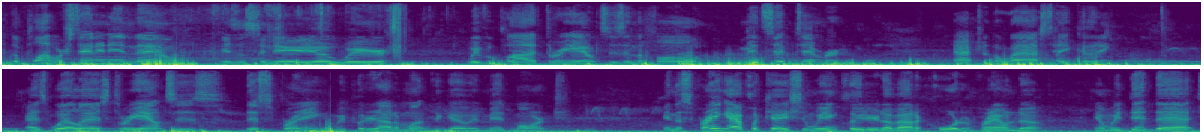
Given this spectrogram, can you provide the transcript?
The plot we're standing in now is a scenario where we've applied three ounces in the fall, mid-September, after the last hay cutting, as well as three ounces this spring. We put it out a month ago in mid-March. In the spring application, we included about a quart of Roundup. And we did that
